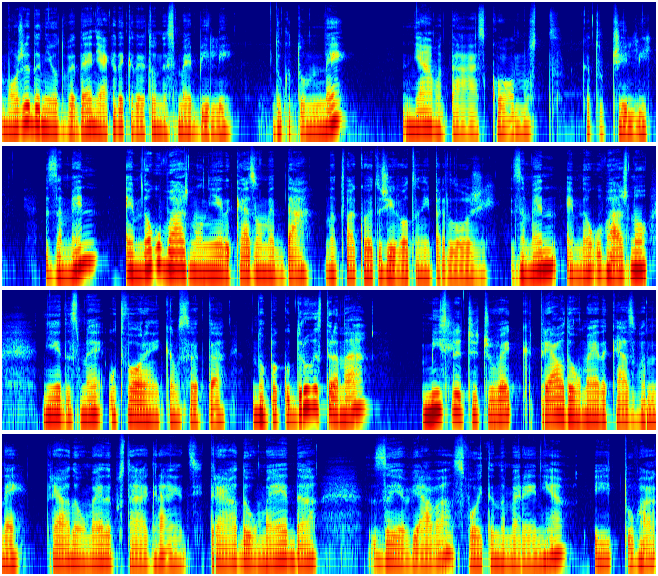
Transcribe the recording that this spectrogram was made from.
може да ни отведе някъде, където не сме били. Докато не, няма тая склонност, като че ли. За мен е много важно ние да казваме да на това, което живота ни предложи. За мен е много важно ние да сме отворени към света. Но пък от друга страна, мисля, че човек трябва да умее да казва не. Трябва да умее да поставя граници. Трябва да умее да заявява своите намерения и това,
